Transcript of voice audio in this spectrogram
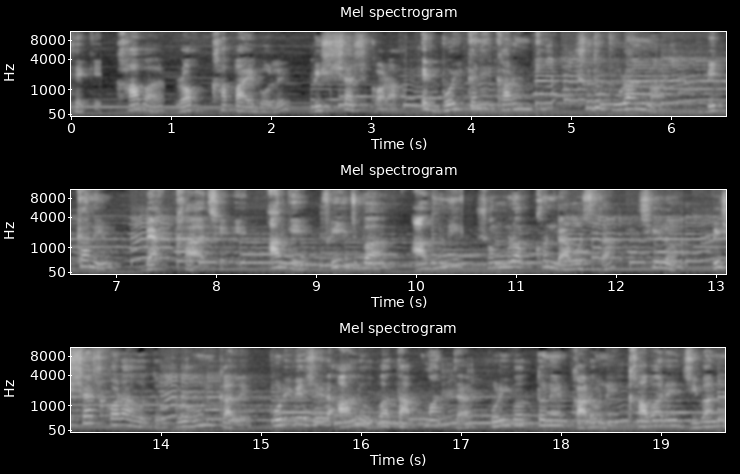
থেকে খাবার রক্ষা পায় বলে বিশ্বাস করা এর বৈজ্ঞানিক কারণ কি? শুধু পুরাণ নয়, বিজ্ঞানেও ব্যাখ্যা আছে আগে ফ্রিজ বা আধুনিক সংরক্ষণ ব্যবস্থা ছিল না। বিশ্বাস করা হতো গ্রহণকালে পরিবেশের আলো বা তাপমাত্রা পরিবর্তনের কারণে খাবারের জীবাণু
